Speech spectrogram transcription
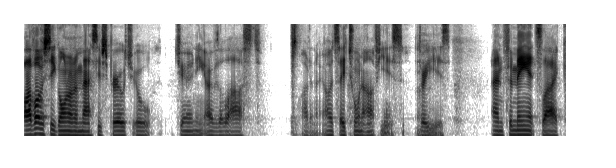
I've obviously gone on a massive spiritual journey over the last I don't know I would say two and a half years three mm-hmm. years. And for me it's like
